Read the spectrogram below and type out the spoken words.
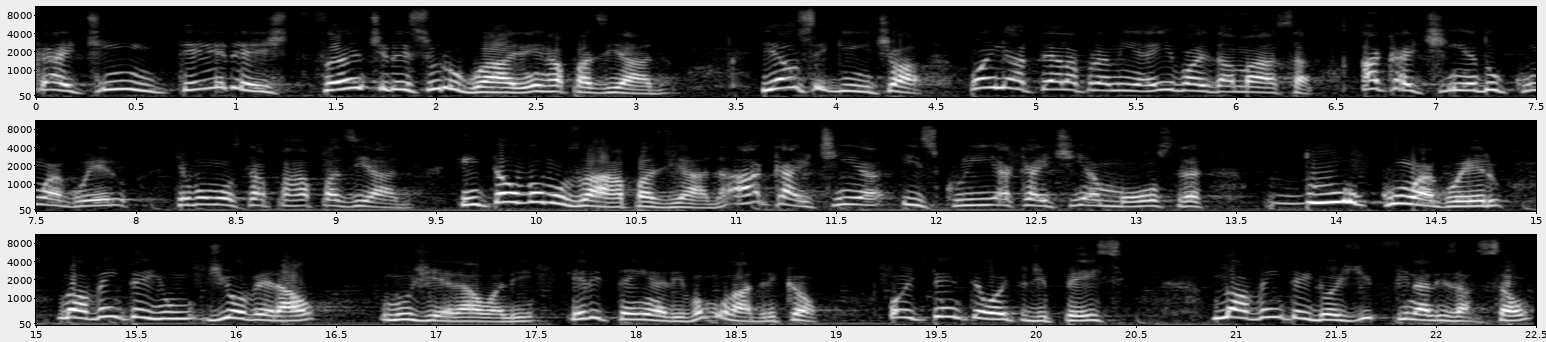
Cartinha interessante desse uruguaio, hein, rapaziada? E é o seguinte, ó, põe na tela para mim aí, voz da massa, a cartinha do Kun Agüero que eu vou mostrar pra rapaziada. Então vamos lá, rapaziada. A cartinha screen, a cartinha monstra do Kun Agüero, 91 de overall no geral ali. Ele tem ali, vamos lá, Dricão, 88 de pace, 92 de finalização,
